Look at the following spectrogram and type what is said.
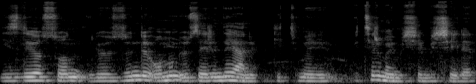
izliyorsun. Gözün de onun üzerinde yani gitme, bitirmemişim bir şeyleri.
